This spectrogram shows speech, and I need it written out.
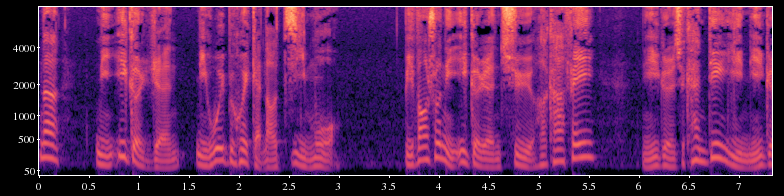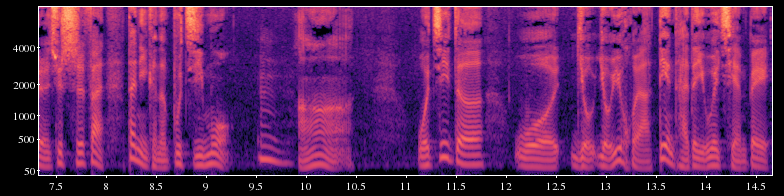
那你一个人，你未必会感到寂寞。比方说，你一个人去喝咖啡，你一个人去看电影，你一个人去吃饭，但你可能不寂寞。嗯啊，我记得。我有有一回啊，电台的一位前辈，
